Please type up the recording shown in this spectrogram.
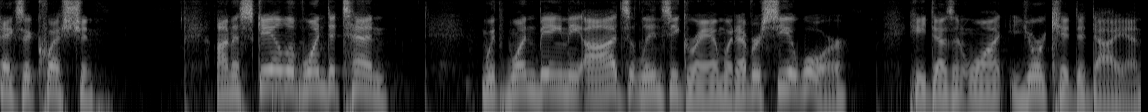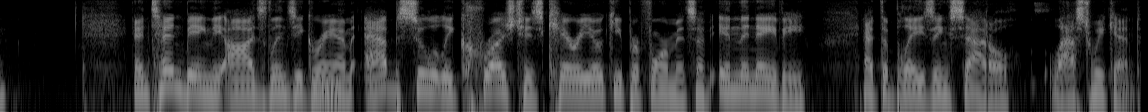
Exit question. On a scale of 1 to 10, with 1 being the odds Lindsey Graham would ever see a war he doesn't want your kid to die in, and 10 being the odds Lindsey Graham absolutely crushed his karaoke performance of In the Navy at the Blazing Saddle last weekend.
